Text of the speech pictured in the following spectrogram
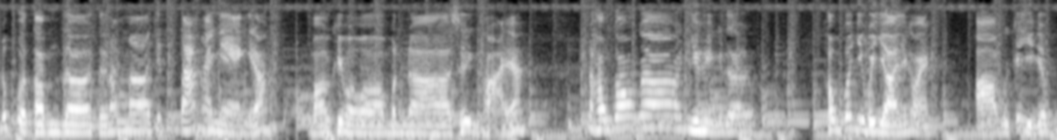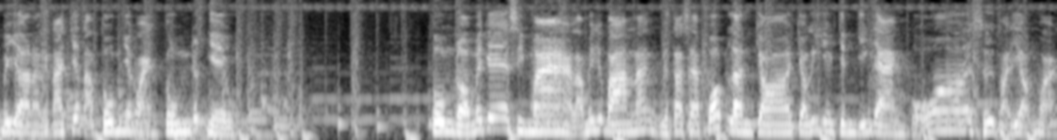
lúc vào tầm ờ, từ năm ờ, 98 2000 gì đó mà khi mà ờ, mình uh, điện thoại á nó không có, có như hiện không có như bây giờ nha các bạn. À, cái gì bây giờ là người ta chế tạo tool nha các bạn tool rất nhiều tool rồi mấy cái Sima là mấy cái ban đó người ta sẽ post lên cho cho cái trên diễn đàn của sư điện thoại di động các bạn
